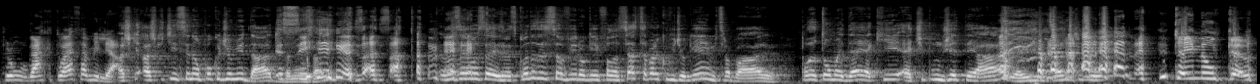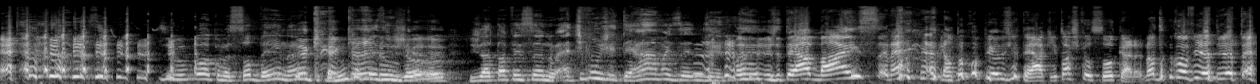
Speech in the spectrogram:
pra um lugar que tu é familiar. Acho que, acho que te ensina um pouco de humildade também, Sim, sabe? exa- Eu exatamente. não sei vocês, mas quantas vezes vocês ouviram alguém falando assim, ah, você trabalha com videogame? Trabalho. Pô, eu tô uma ideia aqui, é tipo um GTA, e aí já tá, tipo, Quem nunca, né? tipo, pô, começou bem, né? Quem- nunca fez um nunca, jogo, já tá pensando, é tipo um GTA, mas... É... Mas GTA mais, né? Não tô copiando GTA. Quem tu acha que eu sou, cara? Não tô copiando GTA.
